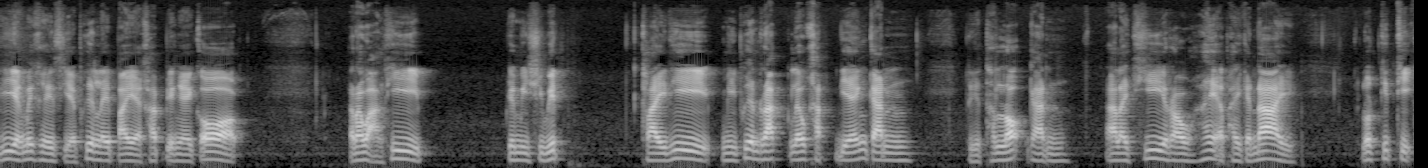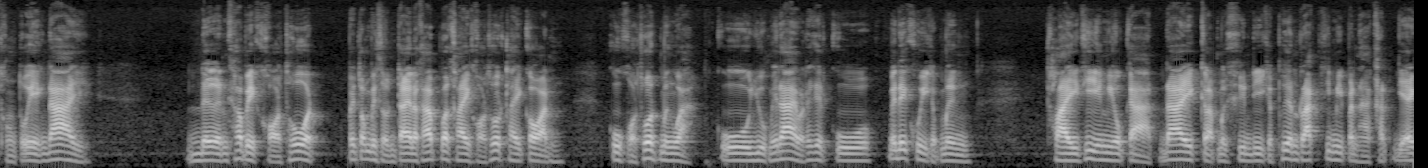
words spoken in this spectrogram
ที่ยังไม่เคยเสียเพื่อนอะไรไปอะครับ ยังไงก็ระหว่างที่ ยังมีชีวิต ใครที่มีเพื่อนรักแล้วขัดแย้งกัน หรือทะเลาะกัน อะไรที่เราให้อภัยกันได้ ลดทิฐิของตัวเองได้ เดินเข้าไปขอโทษ ไม่ต้องไปสนใจหรอกครับ ว่าใครขอโทษใครก่อน กูขอโทษมึงว่ะ กูอยู่ไม่ได้ว่ะถ้าเกิดกูไม่ได้คุยกับมึง ใครที่ยังมีโอกาสได้กลับมาคืนดีกับเพื่อนรักที่มีปัญหาขัดแย้ง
